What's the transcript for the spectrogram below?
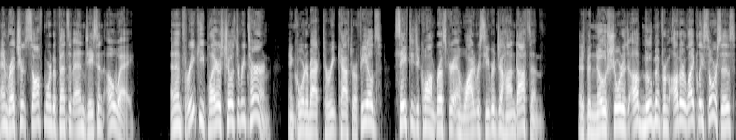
and redshirt sophomore defensive end Jayson Oweh. And then three key players chose to return in quarterback Tariq Castro Fields, safety Jaquan Brisker, and wide receiver Jahan Dotson. There's been no shortage of movement from other likely sources,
